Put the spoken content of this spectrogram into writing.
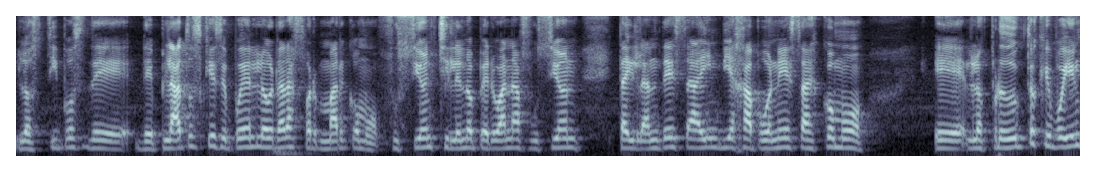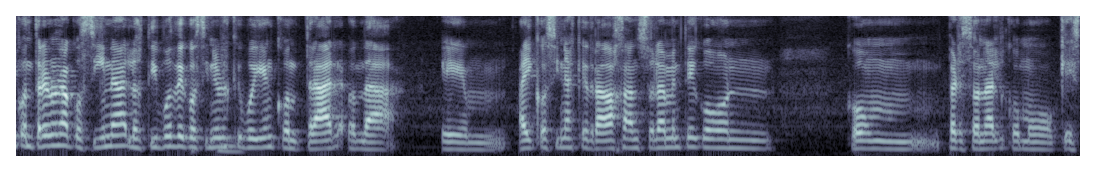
mm. los tipos de, platos que se pueden lograr a formar como fusión chileno-peruana, fusión tailandesa, india, japonesa. Es como eh, los productos que voy a encontrar en una cocina, los tipos de cocineros que mm. voy a encontrar. Onda, em, hay cocinas que trabajan solamente con, con personal como que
